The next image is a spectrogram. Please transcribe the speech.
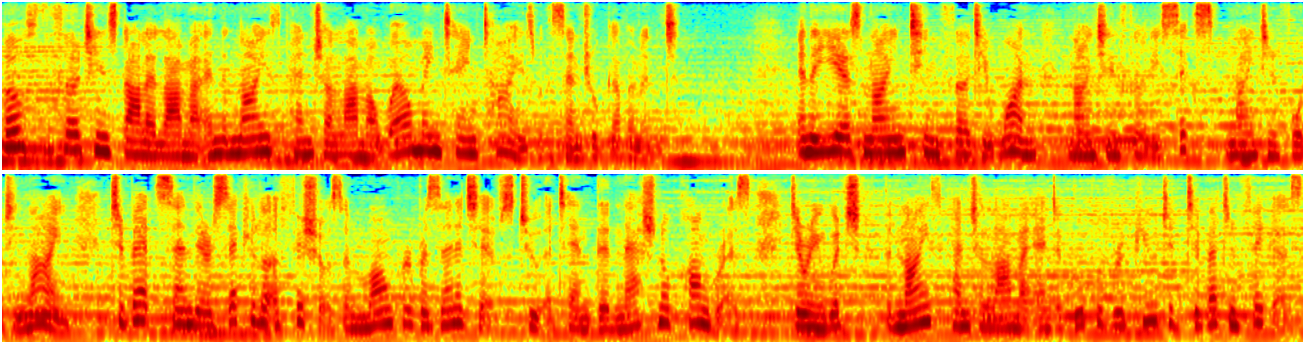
Both the 13th Dalai Lama and the 9th Panchen Lama well maintained ties with the central government. In the years 1931, 1936, 1949, Tibet sent their secular officials and monk representatives to attend the National Congress, during which the 9th Panchen Lama and a group of reputed Tibetan figures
